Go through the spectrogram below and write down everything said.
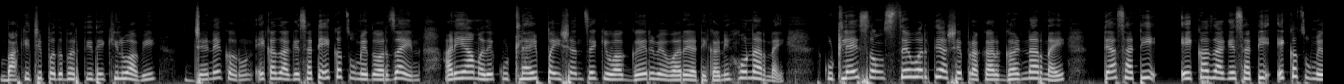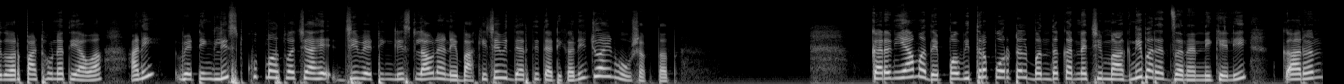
बाकीची पदभरती देखील व्हावी जेणेकरून एका जागेसाठी एकच उमेदवार जाईन आणि यामध्ये कुठल्याही पैशांचे किंवा गैरव्यवहार या ठिकाणी होणार नाही. कुठल्याही संस्थेवरती असे प्रकार घडणार नाही त्यासाठी एका जागेसाठी एकच उमेदवार पाठवण्यात यावा आणि वेटिंग लिस्ट खूप महत्त्वाची आहे जी वेटिंग लिस्ट लावल्याने बाकीचे विद्यार्थी त्या ठिकाणी जॉईन होऊ शकतात. कारण यामध्ये पवित्र पोर्टल बंद करण्याची मागणी बऱ्याच जणांनी केली कारण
